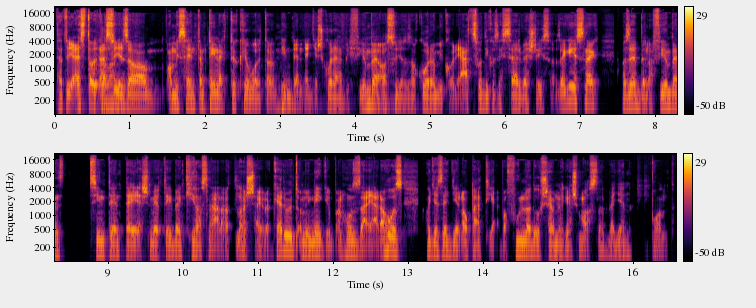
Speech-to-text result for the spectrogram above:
tehát, hogy ezt, a, ezt hogy ez a, ami szerintem tényleg tök jó volt a minden egyes korábbi filmben, az, hogy az a kor, amikor játszódik, az egy szerves része az egésznek, az ebben a filmben szintén teljes mértékben kihasználatlanságra került, ami még jobban hozzájár ahhoz, hogy ez egy ilyen apátiába fulladó, semleges maszlag legyen. Pont.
